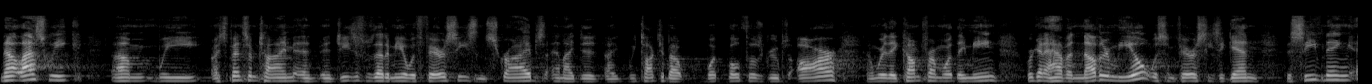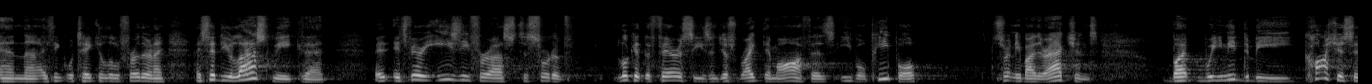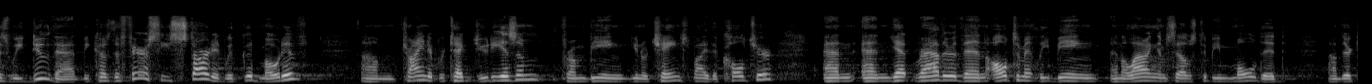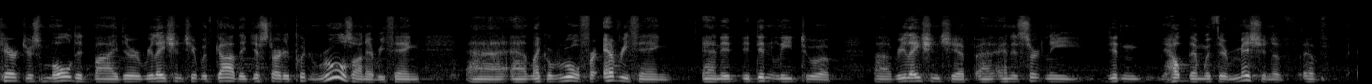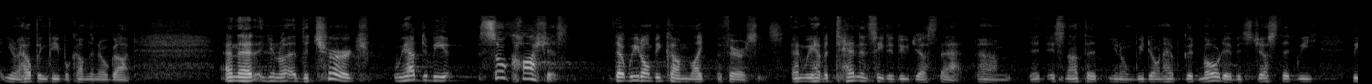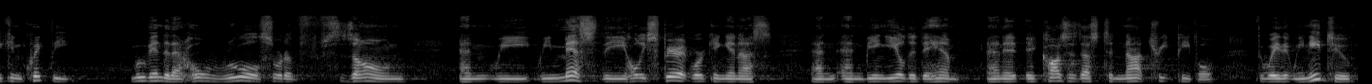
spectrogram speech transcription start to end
Now, last week, um, we I spent some time, and, and, Jesus was at a meal with Pharisees and scribes, and I did. I, we talked about what both those groups are and where they come from, what they mean. We're going to have another meal with some Pharisees again this evening, and uh, I think we'll take it a little further. And I, I said to you last week that it, it's very easy for us to sort of look at the Pharisees and just write them off as evil people certainly by their actions. But we need to be cautious as we do that because the Pharisees started with good motive, um, trying to protect Judaism from being, you know, changed by the culture, and and yet rather than ultimately being and allowing themselves to be molded, um, their characters molded by their relationship with God, they just started putting rules on everything, uh, like a rule for everything, and it, it didn't lead to a, a relationship, and, and it certainly didn't help them with their mission of, of you know, helping people come to know God. And that, you know, at the church, we have to be so cautious that we don't become like the Pharisees. And we have a tendency to do just that. Um, it, it's not that, you know, we don't have good motive. It's just that we, we can quickly move into that whole rule sort of zone and we, we miss the Holy Spirit working in us and, and being yielded to Him. And it, it causes us to not treat people the way that we need to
